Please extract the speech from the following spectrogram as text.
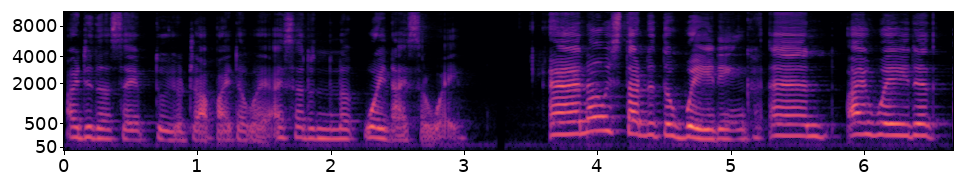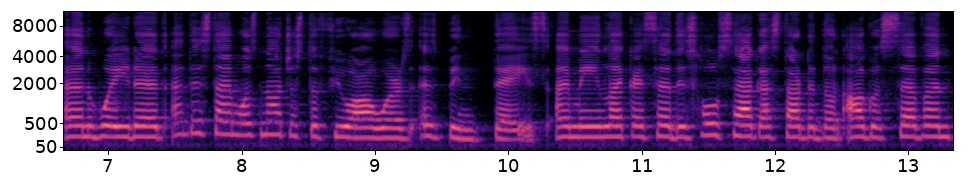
I didn't say do your job by the way, I said it in a way nicer way. And now we started the waiting and I waited and waited and this time was not just a few hours, it's been days. I mean, like I said, this whole saga started on August 7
